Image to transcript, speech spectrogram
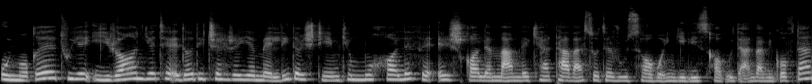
اون موقع توی ایران یه تعدادی چهره ملی داشتیم که مخالف اشغال مملکت توسط روسها و انگلیس ها بودن و می‌گفتن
